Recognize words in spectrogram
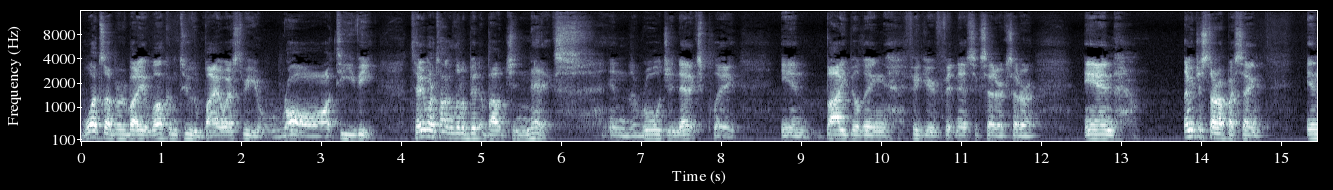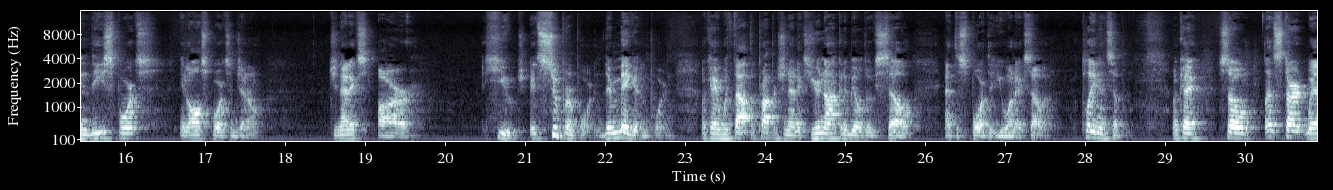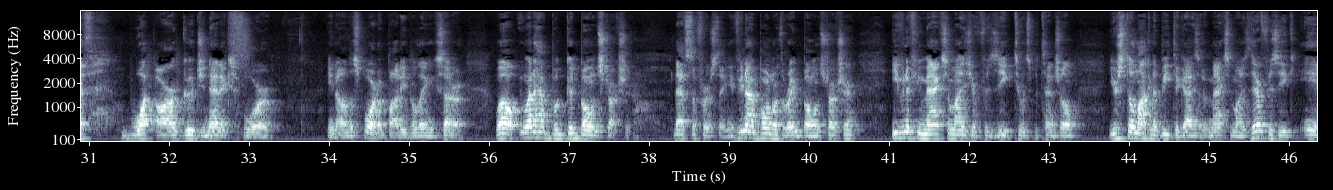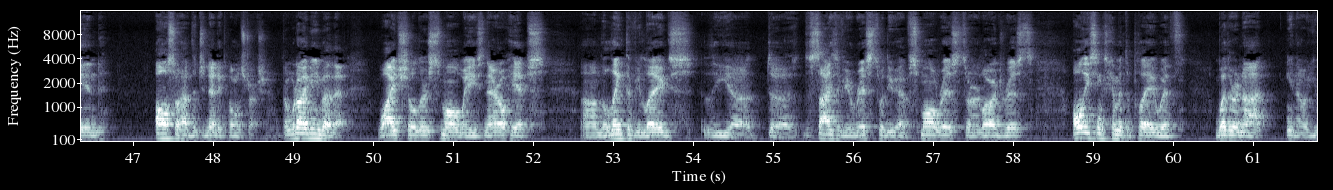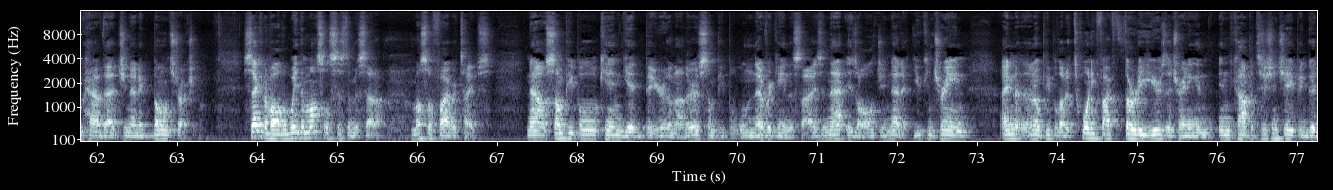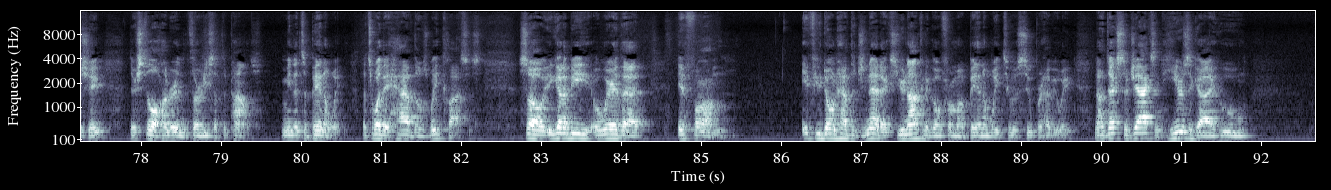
What's up, everybody? Welcome to BioS3 Raw TV. Today, I want to talk a little bit about genetics and the role genetics play in bodybuilding, figure fitness, etc., etc. And let me just start off by saying, in these sports, in all sports in general, genetics are huge. It's super important. They're mega important. Okay, without the proper genetics, you're not going to be able to excel at the sport that you want to excel in. Plain and simple. Okay, so let's start with what are good genetics for, you know, the sport of bodybuilding, etc. Well, you want to have good bone structure. That's the first thing. If you're not born with the right bone structure, even if you maximize your physique to its potential, you're still not going to beat the guys that have maximized their physique and also have the genetic bone structure. But what do I mean by that? Wide shoulders, small waist, narrow hips, um, the length of your legs, the, uh, the the size of your wrists, whether you have small wrists or large wrists all these things come into play with whether or not you know you have that genetic bone structure. Second of all, the way the muscle system is set up, muscle fiber types. Now, some people can get bigger than others. Some people will never gain the size, and that is all genetic. You can train. I know, people that are 25, 30 years of training in, in competition shape, in good shape. They're still 130 something pounds. I mean, that's a bantamweight. That's why they have those weight classes. So you got to be aware that if um, if you don't have the genetics, you're not going to go from a bantamweight to a super heavyweight. Now, Dexter Jackson, here's a guy who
